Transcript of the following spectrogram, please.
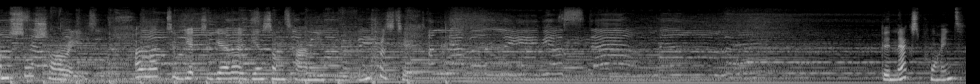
I'm so sorry. I'd like to get together again sometime if you're interested. The next point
